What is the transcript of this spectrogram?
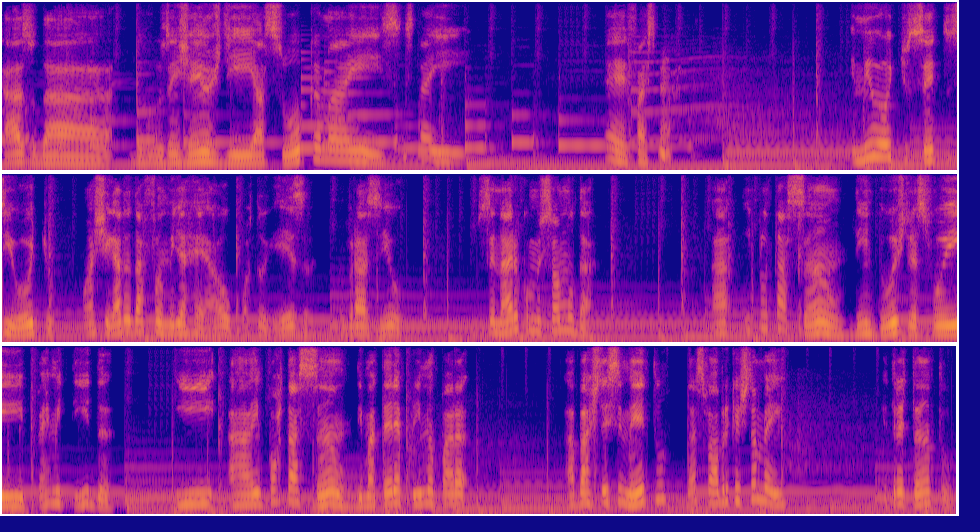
caso da, dos engenhos de açúcar, mas isso daí é, faz parte. Em 1808, com a chegada da família real portuguesa, no Brasil, o cenário começou a mudar. A implantação de indústrias foi permitida e a importação de matéria-prima para abastecimento das fábricas também. Entretanto,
